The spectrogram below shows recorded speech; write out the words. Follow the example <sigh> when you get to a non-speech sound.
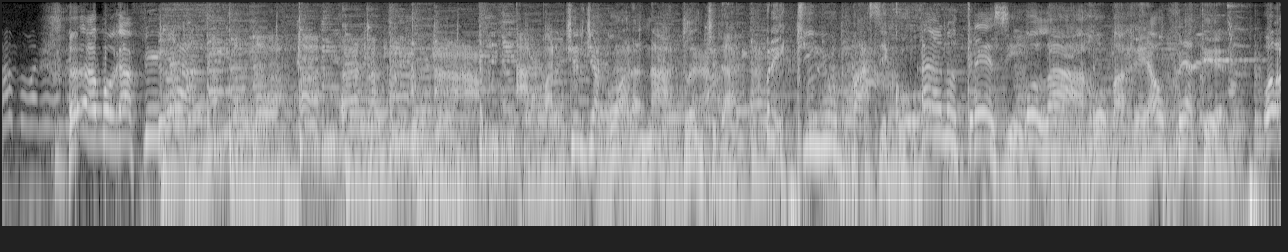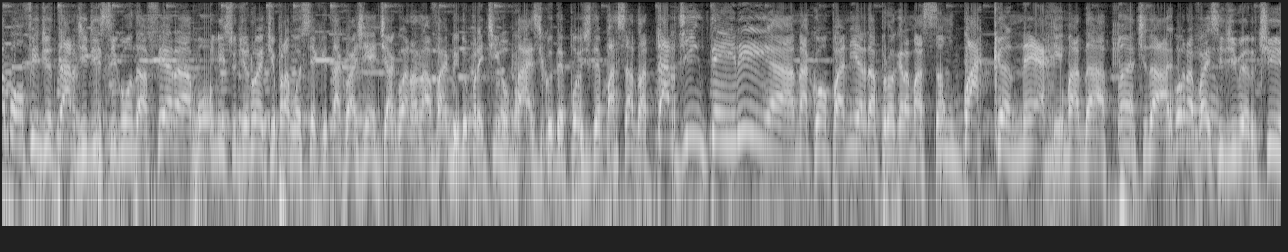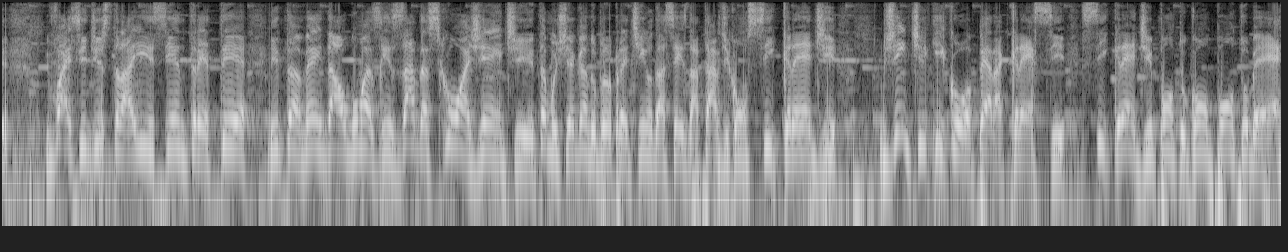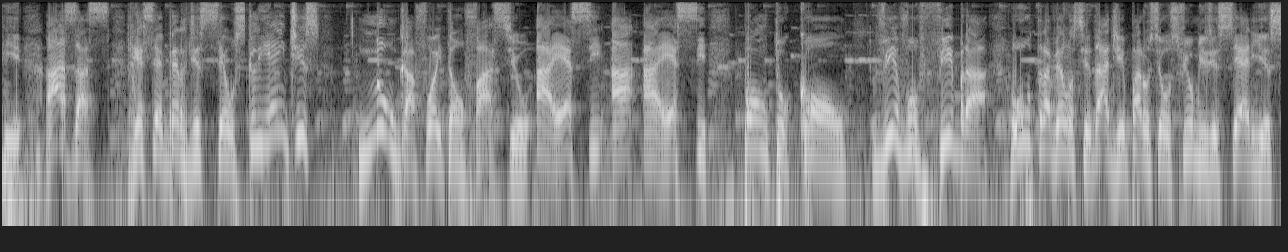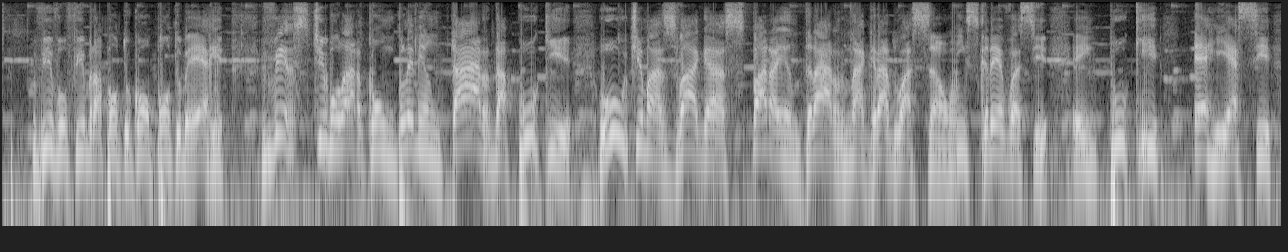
Vamos, Rafinha! <laughs> A partir de agora na Atlântida, Pretinho Básico. Ano 13. Olá, arroba Real Feter. Olá, bom fim de tarde de segunda-feira, bom início de noite pra você que tá com a gente agora na vibe do Pretinho Básico, depois de ter passado a tarde inteirinha na companhia da programação bacanérrima da Atlântida. Agora vai se divertir, vai se distrair, se entreter e também dar algumas risadas com a gente. Estamos chegando pro Pretinho das seis da tarde com Cicred. Gente que coopera, cresce. Cicred.com.br. Asas, receber de seus clientes nunca foi tão fácil. ASAAS.com. Vivo Fibra, ultra velocidade para os seus filmes e séries. Vivofibra.com.br. Vestibular complementar da PUC. Últimas vagas para entrar na graduação. Inscreva-se em PUC-RS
